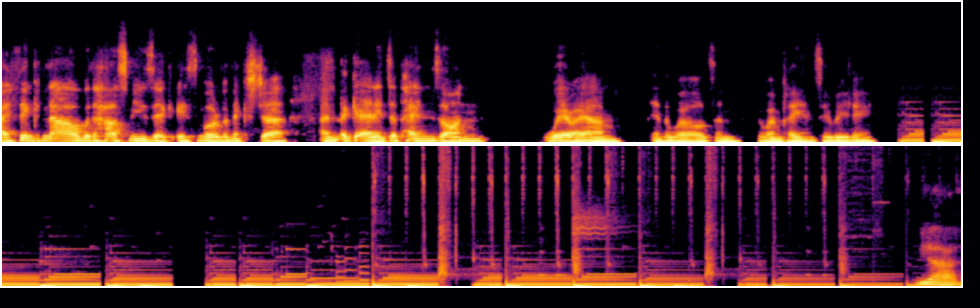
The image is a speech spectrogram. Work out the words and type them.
I think now with the house music, it's more of a mixture. And again, it depends on where I am in the world and who I'm playing to, really. Yeah.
